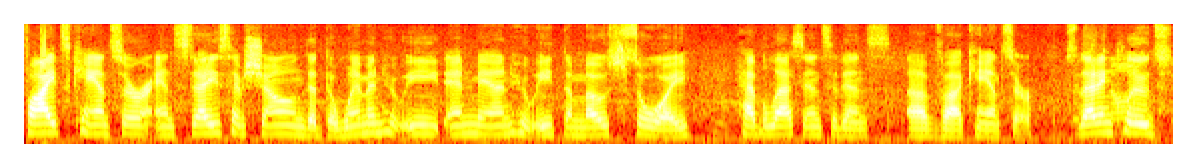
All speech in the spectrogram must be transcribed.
fights cancer, and studies have shown that the women who eat and men who eat the most soy have less incidence of uh, cancer. So that includes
